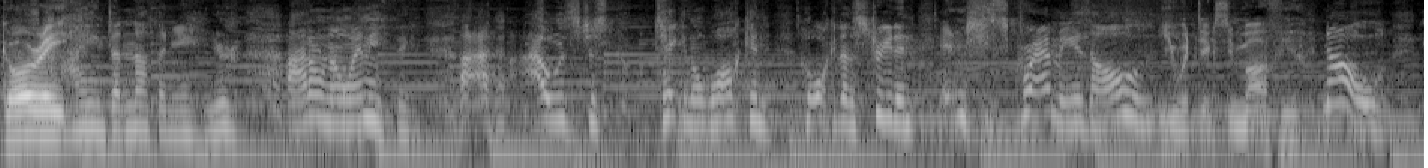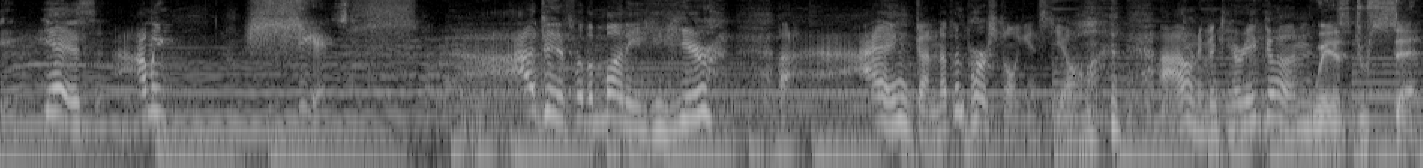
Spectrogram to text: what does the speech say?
gory. I ain't done nothing, you hear? I don't know anything. I, I I was just taking a walk and walking down the street and, and she grabbed me is all. You with Dixie Mafia? No. Yes. I mean, shit. I did it for the money, you hear? I, I ain't got nothing personal against y'all. I don't even carry a gun. Where's Doucette?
